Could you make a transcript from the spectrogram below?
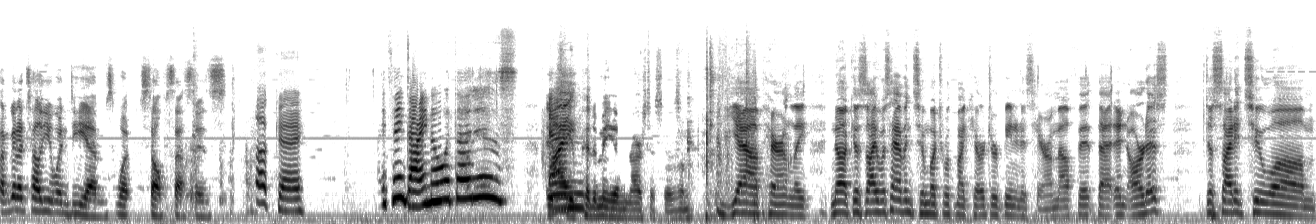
I'm gonna tell you in DMs what self-cess is. Okay. I think I know what that is. It's the epitome of narcissism. Yeah, apparently. No, because I was having too much with my character being in his harem outfit that an artist decided to, um.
